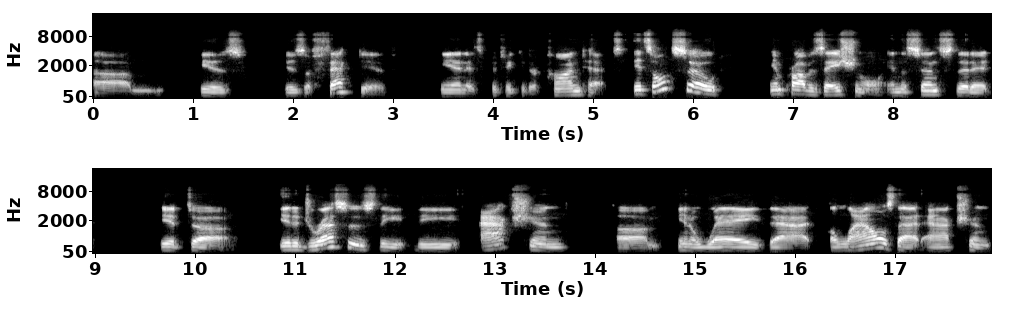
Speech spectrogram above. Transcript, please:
um, is is effective in its particular context. It's also improvisational in the sense that it it uh, it addresses the the action um, in a way that allows that action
